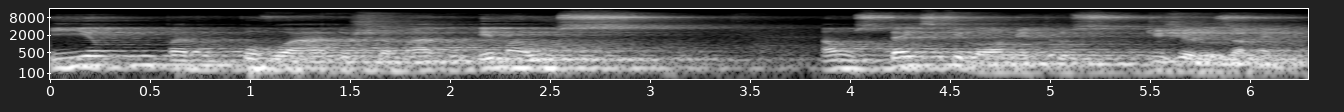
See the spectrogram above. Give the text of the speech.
iam para um povoado chamado Emaús, a uns 10 quilômetros de Jerusalém.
